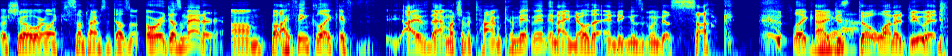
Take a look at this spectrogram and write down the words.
a show, or like sometimes it doesn't, or it doesn't matter. Um, but I think like if I have that much of a time commitment and I know the ending is going to suck, like I just don't want to do it.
